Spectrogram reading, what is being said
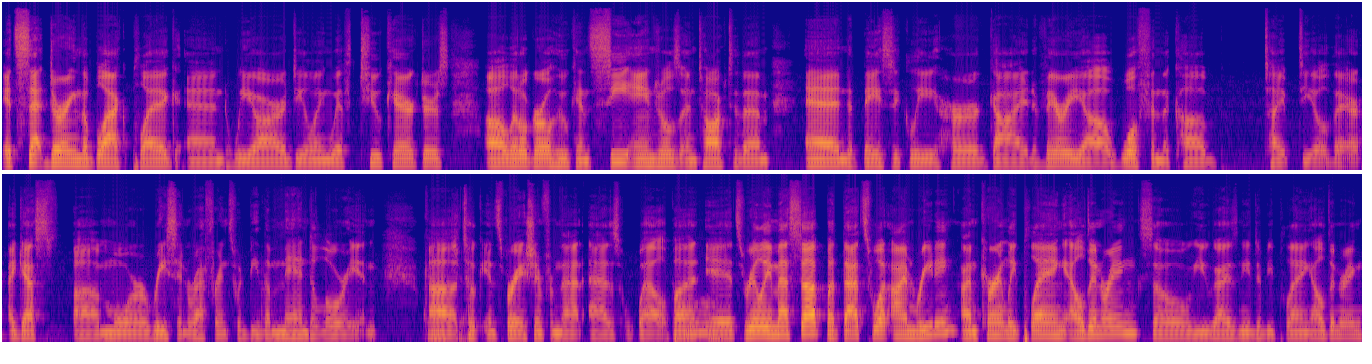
It's set during the Black Plague, and we are dealing with two characters: a little girl who can see angels and talk to them, and basically her guide. Very uh, Wolf and the Cub type deal there. I guess uh, more recent reference would be the Mandalorian. Uh, took inspiration from that as well, but Ooh. it's really messed up. But that's what I'm reading. I'm currently playing Elden Ring, so you guys need to be playing Elden Ring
